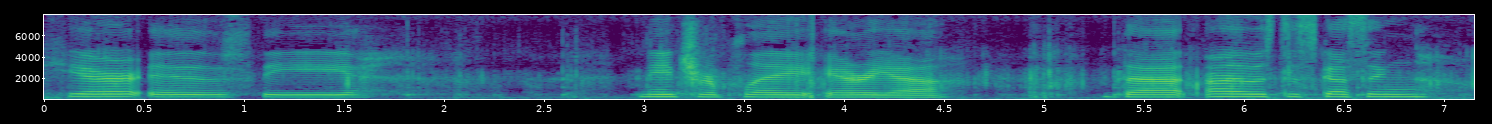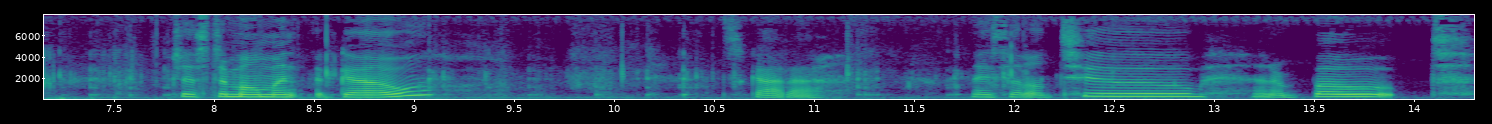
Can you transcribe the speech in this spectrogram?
Here is the nature play area that I was discussing just a moment ago. It's got a nice little tube and a boat,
